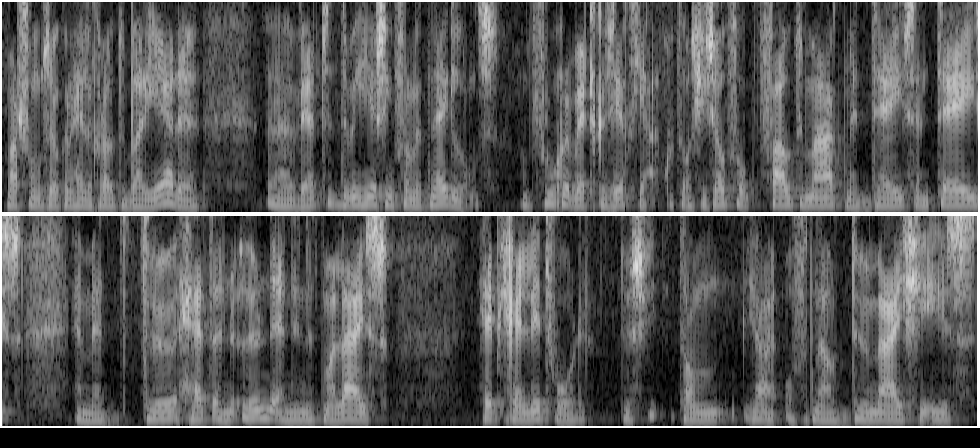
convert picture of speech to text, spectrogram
maar soms ook een hele grote barrière uh, werd, de beheersing van het Nederlands. Want vroeger werd gezegd, ja goed, als je zoveel fouten maakt met D's en T's en met de, het en een en in het Maleis heb je geen lidwoorden. Dus dan, ja, of het nou de meisje is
